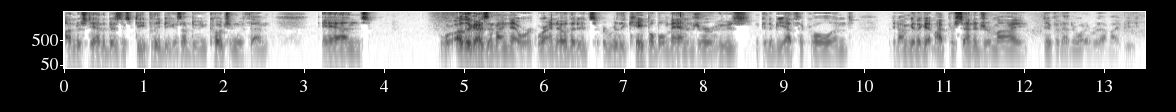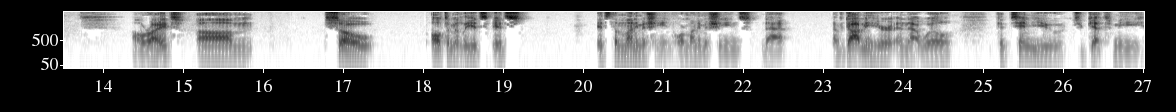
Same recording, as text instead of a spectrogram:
understand the business deeply because I'm doing coaching with them and or other guys in my network where I know that it's a really capable manager who's going to be ethical and you know I'm going to get my percentage or my dividend or whatever that might be. All right. Um, so ultimately, it's it's it's the money machine or money machines that have got me here and that will continue to get me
